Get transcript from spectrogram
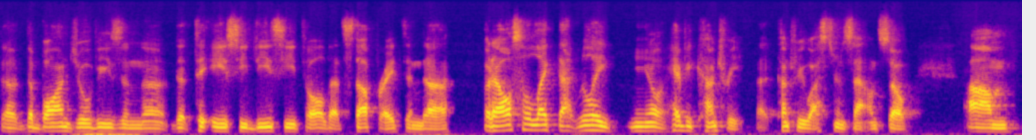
the the Bon Jovi's and the, the to ACDC to all that stuff, right? And uh, but I also like that really you know heavy country, that country western sound. So um,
